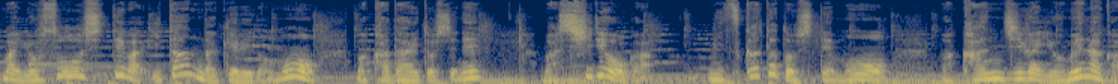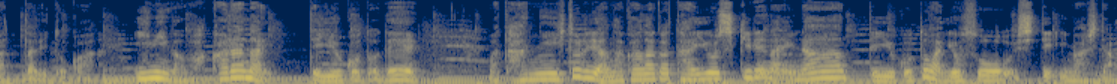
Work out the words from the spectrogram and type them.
まあ、予想してはいたんだけれども、まあ、課題としてね、まあ、資料が見つかったとしても、まあ、漢字が読めなかったりとか意味がわからないっていうことで、まあ、担任一人ではなかなか対応しきれないなっていうことは予想していました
